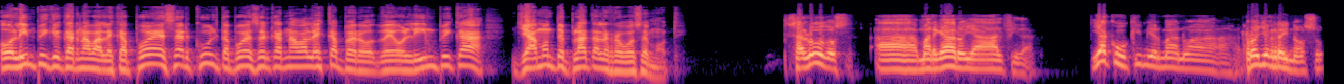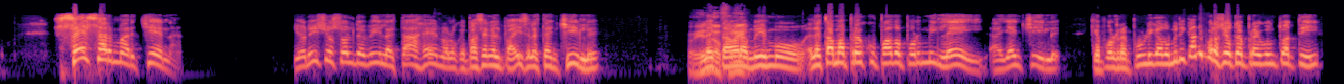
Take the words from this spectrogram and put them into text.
olímpica y carnavalesca. Puede ser culta, puede ser carnavalesca, pero de olímpica ya Monteplata le robó ese mote. saludos a Margaro y a Álfida. Y a Cookie, mi hermano, a Roger Reynoso. César Marchena. Dionisio Soldevila está ajeno a lo que pasa en el país. Él está en Chile. Él está ahora mismo, él está más preocupado por mi ley allá en Chile que por República Dominicana. Y por eso yo te pregunto a ti,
